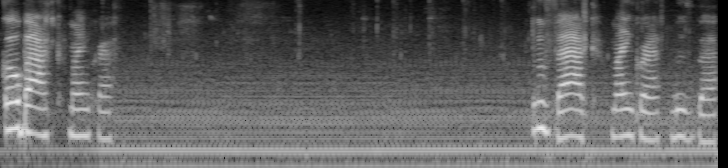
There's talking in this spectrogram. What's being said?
go back, Minecraft. Move back, Minecraft. Move back.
